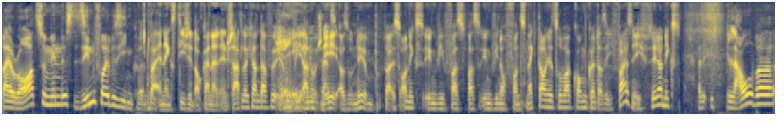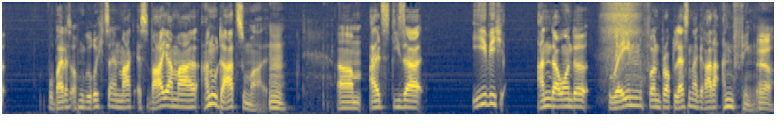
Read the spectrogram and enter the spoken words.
bei Raw zumindest sinnvoll besiegen könnte. Bei NXT steht auch keiner in den Startlöchern dafür irgendwie Nee, an. Nee, also nee, da ist auch nichts irgendwie, was, was irgendwie noch von SmackDown jetzt rüberkommen könnte. Also ich weiß nicht, ich sehe da nichts. Also ich glaube, wobei das auch ein Gerücht sein mag, es war ja mal Anno dazu mal, Hm. ähm, als dieser ewig andauernde Reign von Brock Lesnar gerade anfing. Ja.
